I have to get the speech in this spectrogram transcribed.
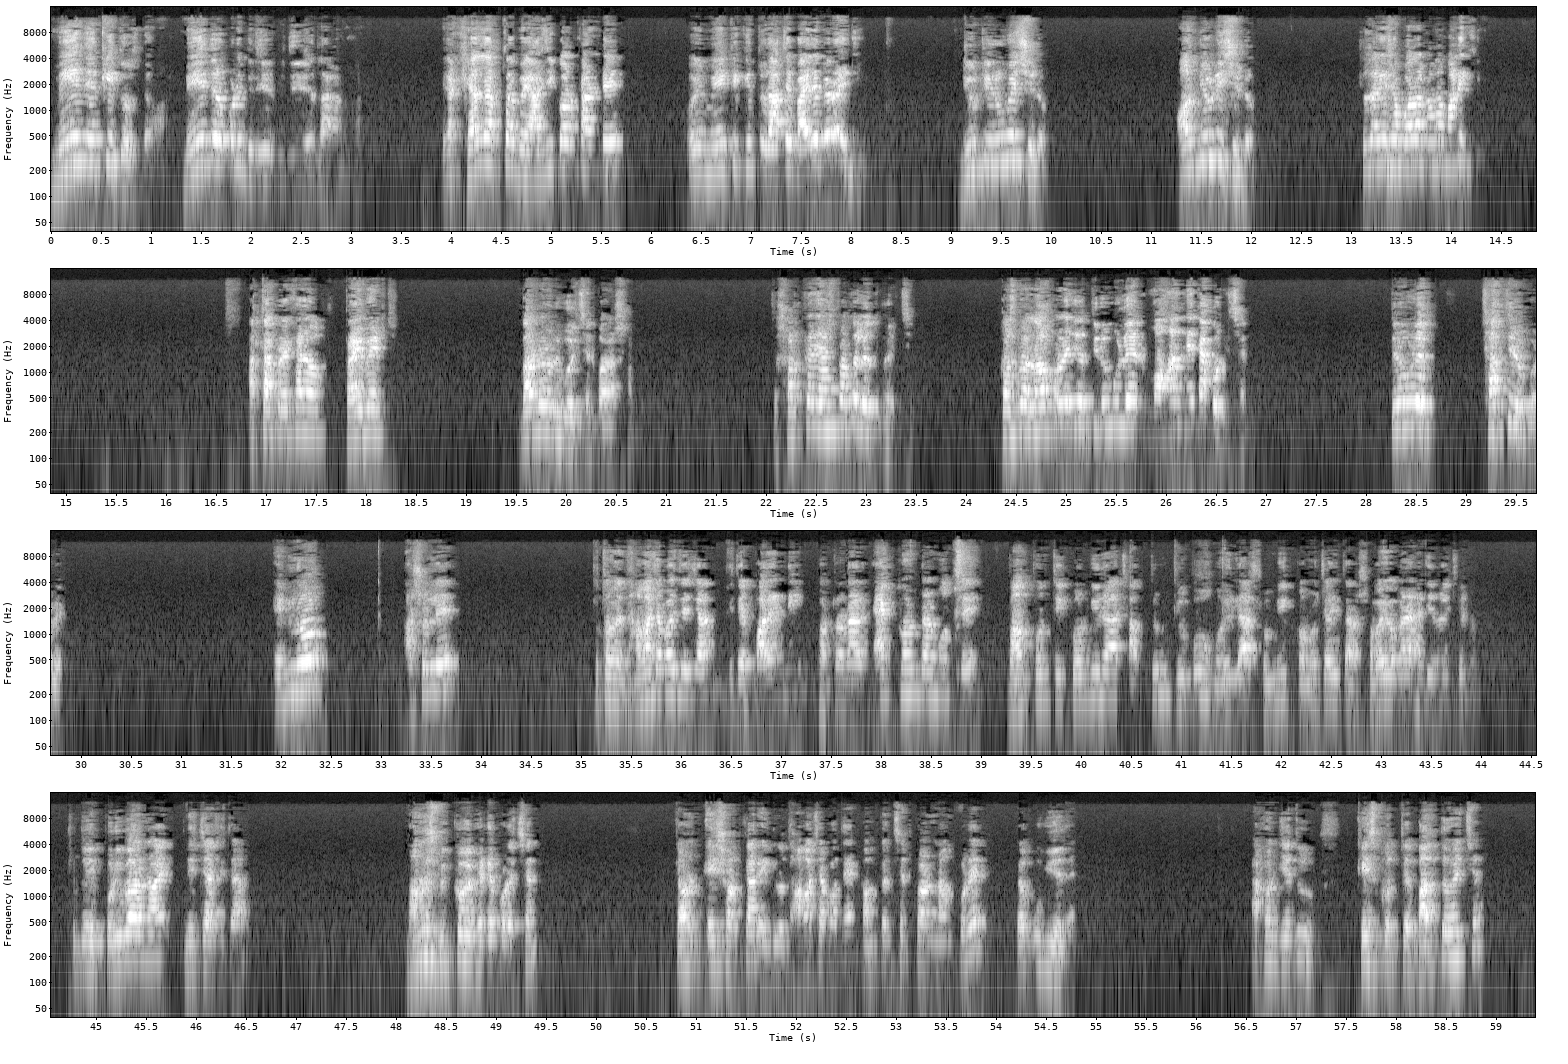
মেয়েদেরকেই দোষ দেওয়া হয়। মেয়েদের উপরে বিধি নিষেধ লাগানো হয়। এটা খেয়াল রাখতে হবে, আজিকর কাণ্ডে ওই মেয়েটি কিন্তু রাতে বাইরে বেরোয়নি। ডিউটি রুমে ছিল। অন ডিউটি ছিল। সুতরাং এসব বলার কথা মানে কি? আর তারপর এখানেও প্রাইভেট বারবার বলছেন বলার সময়। তো সরকারি হাসপাতালেও তো হয়েছে। কসবা ল কলেজেও তৃণমূলের মহান নেতা করেছেন। তৃণমূলের ছাত্রীর উপরে। এগুলো আসলে প্রথমে ধামাচাপা দিতে চান, দিতে পারেননি। ঘটনার এক ঘণ্টার মধ্যে বামপন্থী কর্মীরা, ছাত্র, যুব, মহিলা, শ্রমিক, কর্মচারী, তারা সবাই ওখানে হাজির হয়েছিল। শুধু এই পরিবার নয়, নির্যাতিতা। মানুষ বিক্ষোভে ফেটে পড়েছেন। কারণ এই সরকার এগুলো ধামাচাপা দেয় কম্পেনসেট করার নাম করে উবিয়ে দেয়। এখন যেহেতু কেস করতে বাধ্য হয়েছে,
